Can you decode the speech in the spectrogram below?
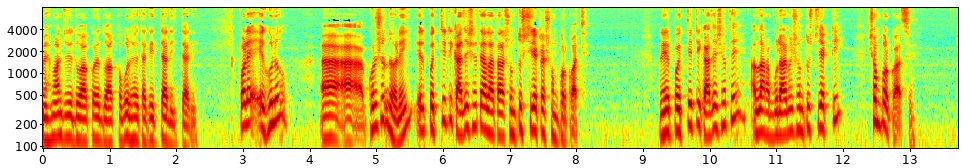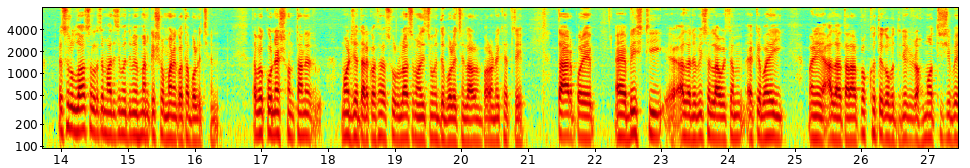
মেহমান যদি দোয়া করে, দোয়া কবুল হয়ে থাকে, ইত্যাদি ইত্যাদি। ফলে এগুলো কোনো সন্দেহ নেই, এর প্রত্যেকটি কাজের সাথে আল্লাহ তারা সন্তুষ্টির একটা সম্পর্ক আছে। মানে এর প্রত্যেকটি কাজের সাথে আল্লাহ রাবুল আলমীর সন্তুষ্টির একটি সম্পর্ক আছে। রসুল্লাহ সাল্লাহ মাদিসের মধ্যে মেহমানকে সম্মানের কথা বলেছেন। তারপর কন্যার সন্তানের মর্যাদার কথা রসুল্লাহ মাদিসের মধ্যে বলেছেন লালন পালনের ক্ষেত্রে। তারপরে বৃষ্টি, আল্লাহ নবী সাল্লাহ ইসলাম একেবারেই মানে আল্লাহ তালার পক্ষ থেকে অবতীর্ণ রহমত হিসেবে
